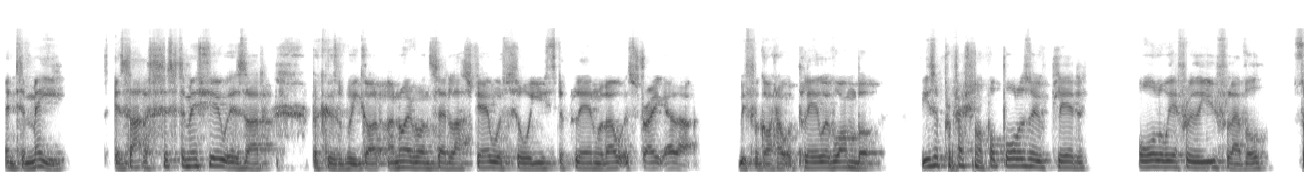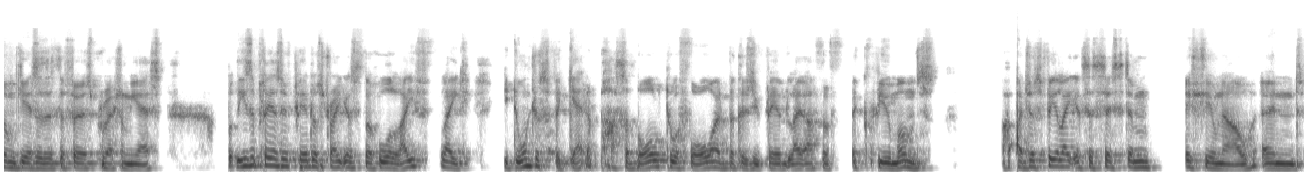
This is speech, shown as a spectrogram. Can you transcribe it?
And to me, is that a system issue? Is that because we got? I know everyone said last year we're so used to playing without a striker that we forgot how to play with one. But these are professional footballers who've played all the way through the youth level. Some cases it's the first professional, yes. But these are players who've played with strikers their whole life. Like you don't just forget to pass a ball to a forward because you played like that for a few months. I just feel like it's a system issue now, and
